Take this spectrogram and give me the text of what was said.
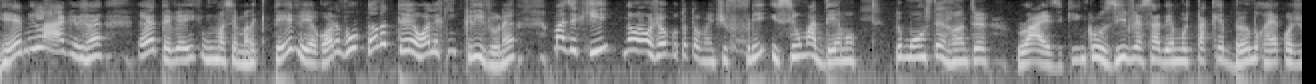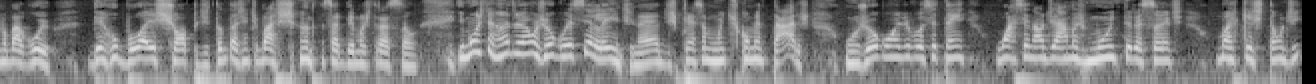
Milagres, né? É, teve aí uma semana que teve e agora voltando a ter. Olha que incrível, né? Mas aqui não é um jogo totalmente free e sim uma demo do Monster Hunter Rise, que inclusive essa demo tá quebrando recorde no bagulho. Derrubou a eShop de tanta gente baixando essa demonstração. E Monster Hunter é um jogo excelente, né? Dispensa muitos comentários. Um jogo onde você tem um arsenal de armas muito interessante, uma questão de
